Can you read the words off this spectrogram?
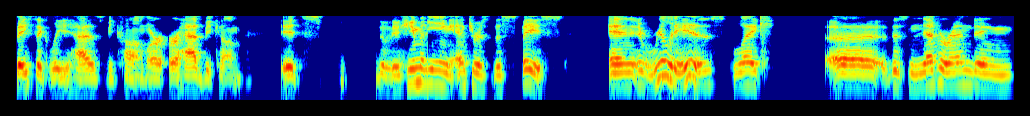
basically has become or or had become. It's the, the human being enters this space, and it really is like uh, this never-ending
